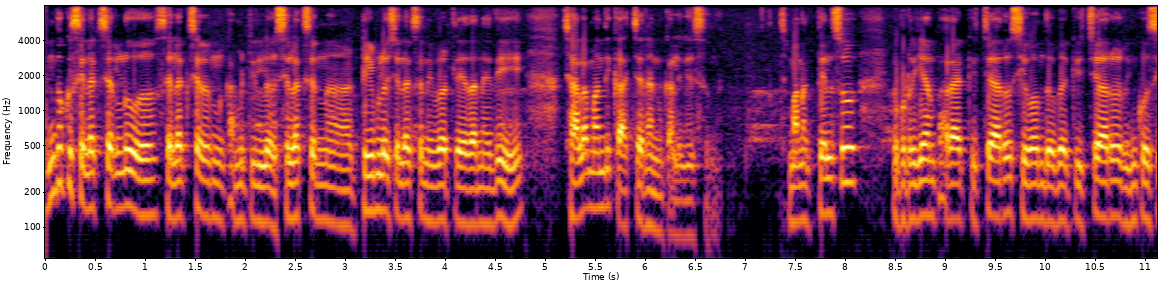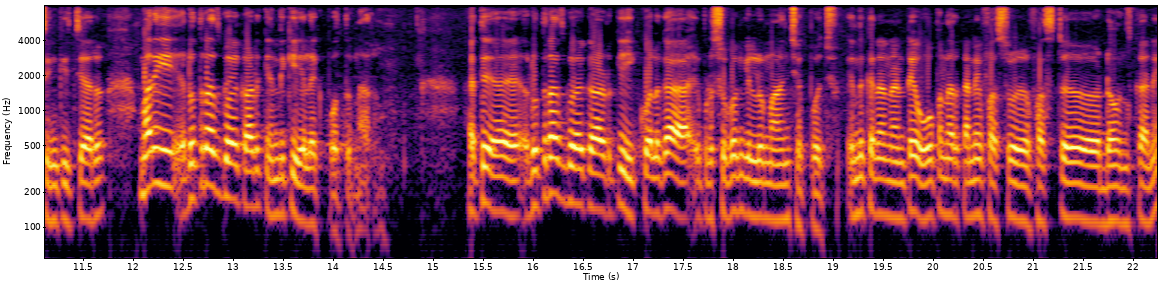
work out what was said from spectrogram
ఎందుకు సెలక్షన్లు సెలక్షన్ కమిటీలో సెలక్షన్ టీంలో సెలక్షన్ ఇవ్వట్లేదు అనేది చాలామందికి ఆశ్చర్యాన్ని కలిగిస్తుంది. మనకు తెలుసు ఇప్పుడు రియాన్ పరాక్ ఇచ్చారు శివన్ దుబేకి ఇచ్చారు రింకు సింగ్ ఇచ్చారు. మరి రుతురాజ్ గోయకాడ్కి ఎందుకు ఇవ్వలేకపోతున్నారు? అయితే రుతురాజ్ గోయకాడ్కి ఈక్వల్గా ఇప్పుడు శుభం గిల్లు మనం చెప్పొచ్చు. ఎందుకనంటే ఓపెనర్ కానీ ఫస్ట్ ఫస్ట్ డౌన్స్ కానీ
